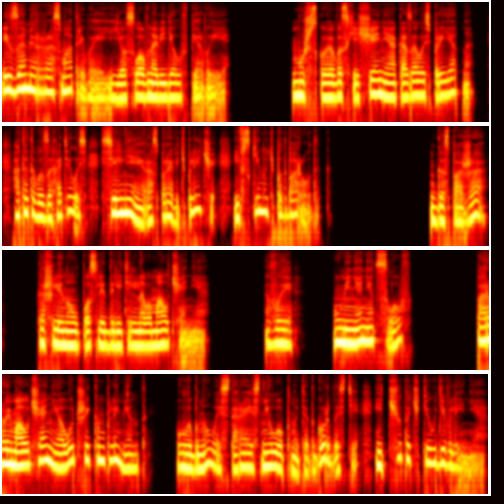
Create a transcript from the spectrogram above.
и замер, рассматривая ее, словно видел впервые. Мужское восхищение оказалось приятно. От этого захотелось сильнее расправить плечи и вскинуть подбородок. «Госпожа», — кашлянул после длительного молчания. «Вы... у меня нет слов». Порой молчание — лучший комплимент. Улыбнулась, стараясь не лопнуть от гордости и чуточки удивления.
